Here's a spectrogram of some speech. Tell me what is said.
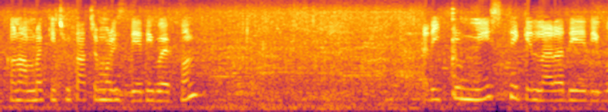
এখন আমরা কিছু কাঁচামরিচ দিয়ে দিব এখন। আর একটু নিচ থেকে লাড়া দিয়ে দিব।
